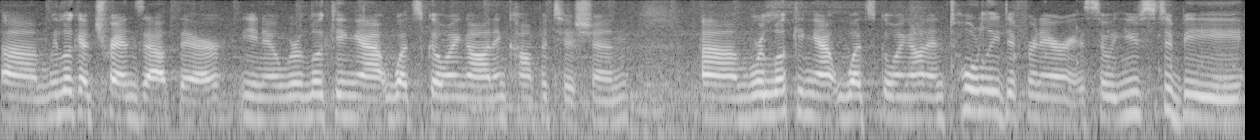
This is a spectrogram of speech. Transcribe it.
um, we look at trends out there. You know, we're looking at what's going on in competition. Um, we're looking at what's going on in totally different areas. So it used to be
